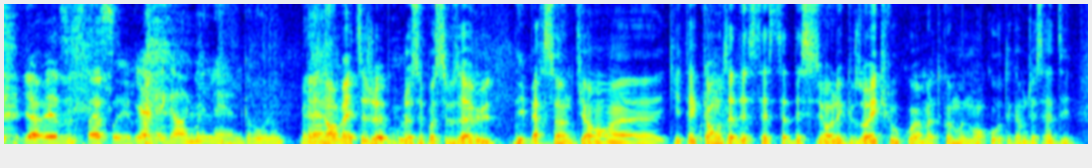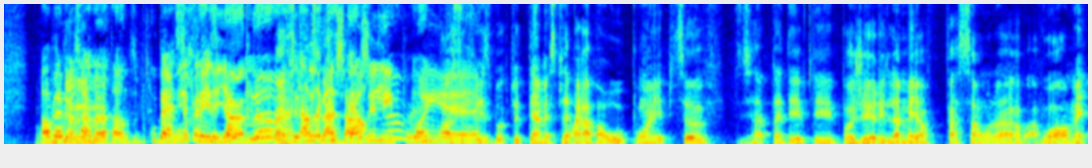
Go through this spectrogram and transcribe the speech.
il avait dit c'était assez. Il là. avait gagné le, le gros lot. Mais non, mais tu sais, je, je sais pas si vous avez eu des personnes qui ont euh, qui étaient contre la cette, cette décision-là, qui vous ont écrit ou quoi, mais en tout cas, moi, de mon côté, comme Jess a dit, on Ah ben moi, j'en ai entendu beaucoup Ben, parler sur parce qu'il y en Facebook, là, a. Ben, il y en a a qui changé les mais- points. Ah, sur euh, Facebook tout le temps, mais c'est par rapport aux points. Puis ça, ça a peut-être été pas géré de la meilleure façon là, à, à voir, mais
